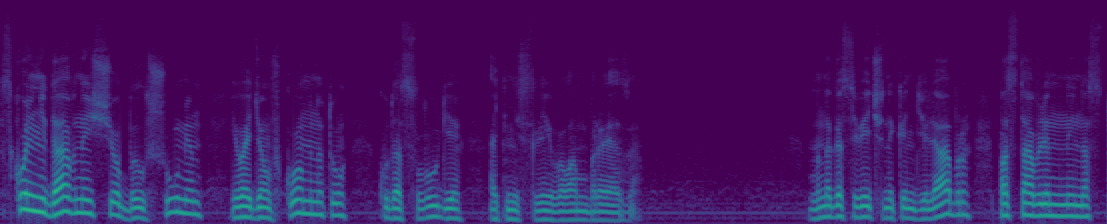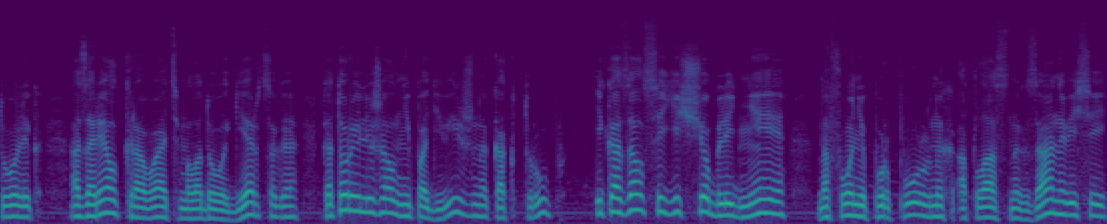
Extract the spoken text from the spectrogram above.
сколь недавно еще был шумен, и войдем в комнату, куда слуги отнесли в Аламбреза. Многосвечный канделябр, поставленный на столик, озарял кровать молодого герцога, который лежал неподвижно, как труп, и казался еще бледнее на фоне пурпурных атласных занавесей,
